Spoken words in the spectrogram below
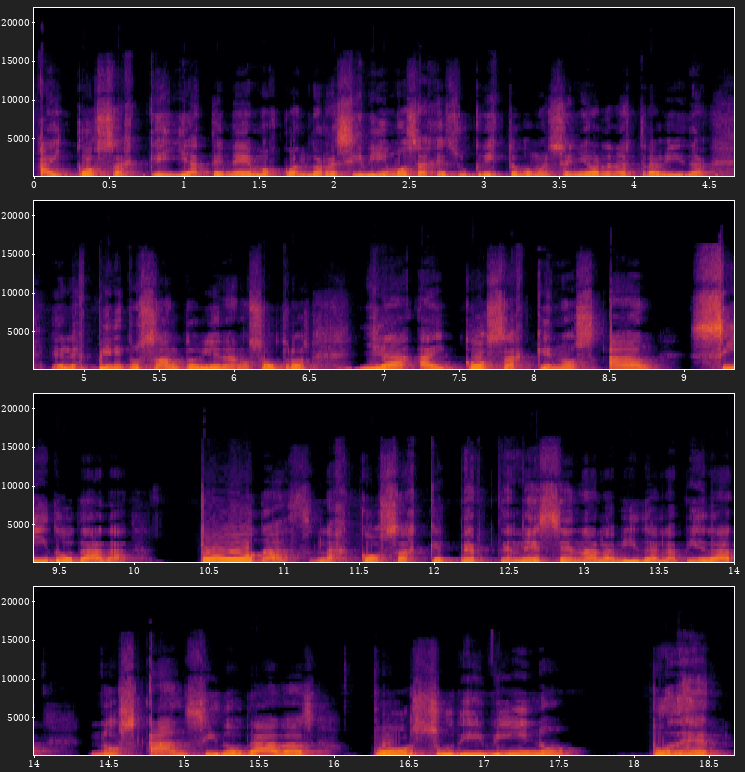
Hay cosas que ya tenemos cuando recibimos a Jesucristo como el Señor de nuestra vida y el Espíritu Santo viene a nosotros, ya hay cosas que nos han sido dadas. Todas las cosas que pertenecen a la vida y la piedad nos han sido dadas por su divino poder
